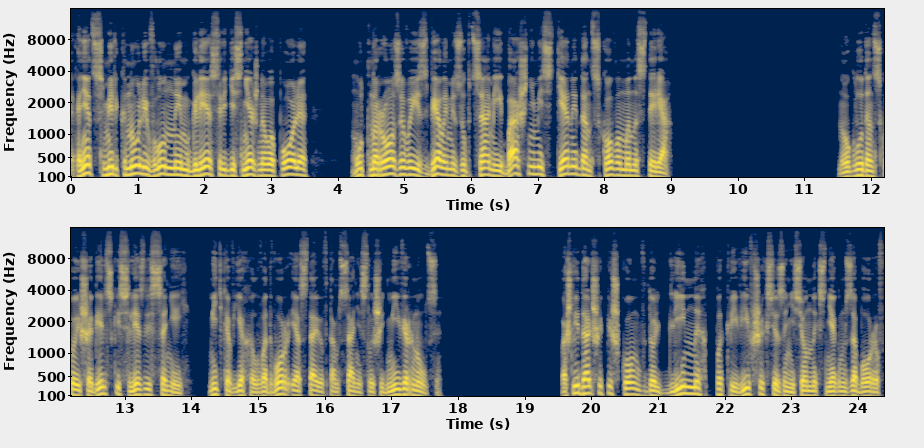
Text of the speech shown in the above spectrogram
Наконец смелькнули в лунной мгле среди снежного поля мутно-розовые с белыми зубцами и башнями стены Донского монастыря. На углу Донской и Шабельской слезли с саней. Митька въехал во двор и, оставив там сани с лошадьми, вернулся. Пошли дальше пешком вдоль длинных, покривившихся, занесенных снегом заборов,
